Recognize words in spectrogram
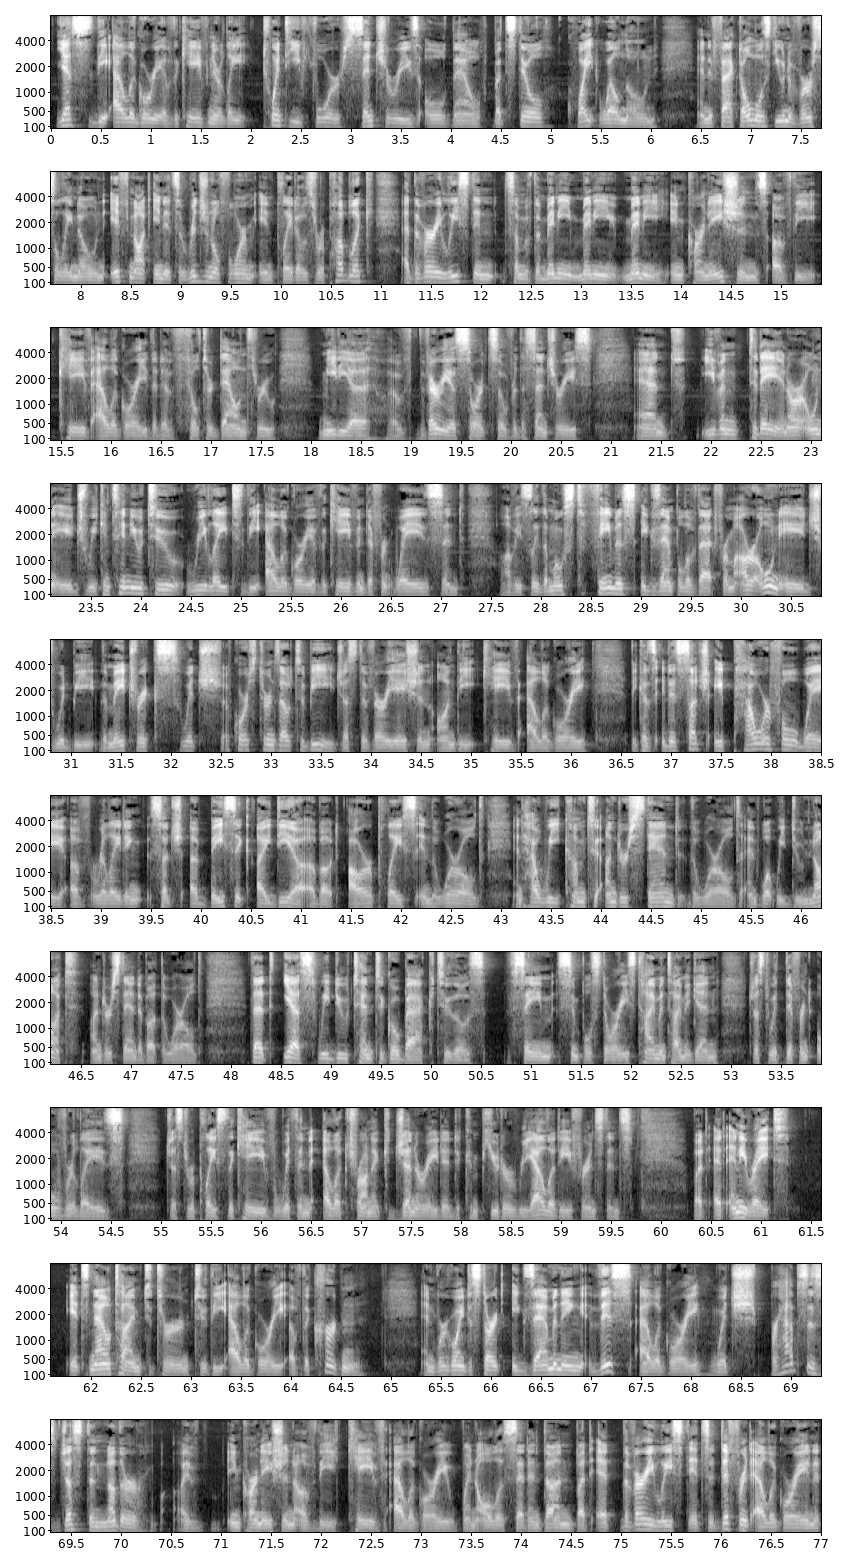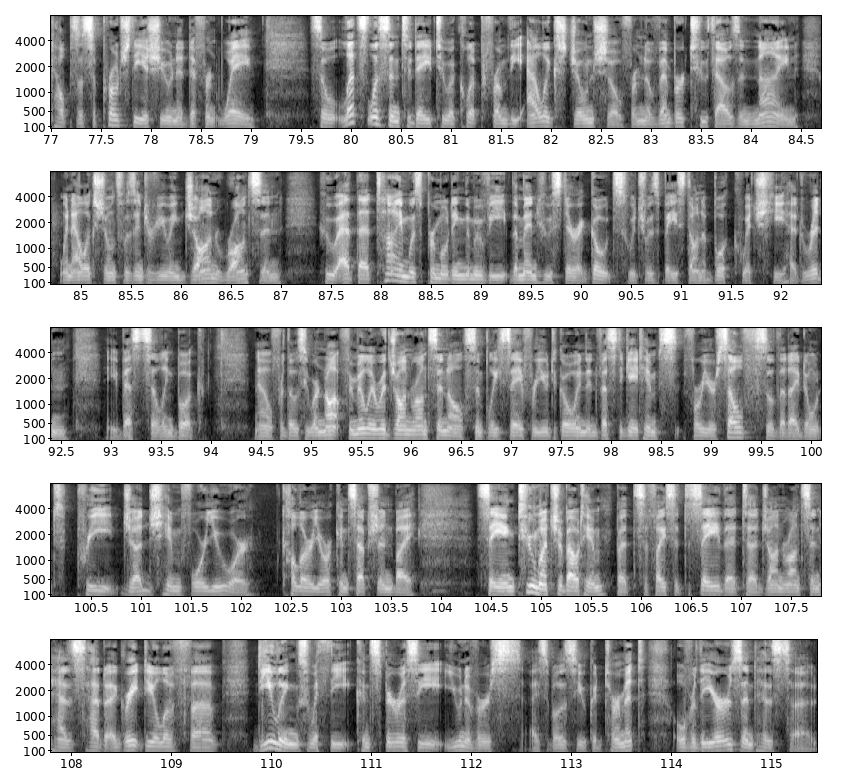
Yes, the allegory of the cave, nearly 24 centuries old now, but still quite well known, and in fact almost universally known, if not in its original form in Plato's Republic, at the very least in some of the many, many, many incarnations of the cave allegory that have filtered down through media of various sorts over the centuries. And even today, in our own age, we continue to relate the allegory of the cave in different ways. And obviously, the most famous example of that from our own age would be The Matrix, which, of course, turns out to be just a variation on the cave allegory, because it is such a powerful way of relating such a basic idea about our place in the world and how we come to understand the world and what we do not understand about the world that yes, we do tend to go back to those same simple stories time and time again, just with different overlays. Just replace the cave with an electronic generated computer reality, for instance. But at any rate, it's now time to turn to the allegory of the curtain. And we're going to start examining this allegory, which perhaps is just another uh, incarnation of the cave allegory when all is said and done, but at the very least, it's a different allegory and it helps us approach the issue in a different way. So let's listen today to a clip from the Alex Jones show from November 2009 when Alex Jones was interviewing Jon Ronson, who at that time was promoting the movie The Men Who Stare at Goats, which was based on a book which he had written, a best selling book. Now, for those who are not familiar with Jon Ronson, I'll simply say for you to go and investigate him for yourself so that I don't prejudge him for you or color your conception by saying too much about him, but suffice it to say that uh, Jon Ronson has had a great deal of uh, dealings with the conspiracy universe, I suppose you could term it, over the years, and has uh,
